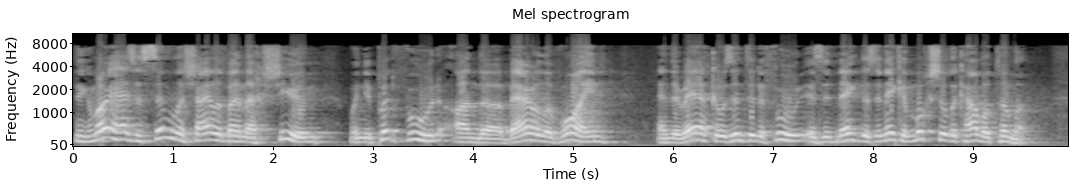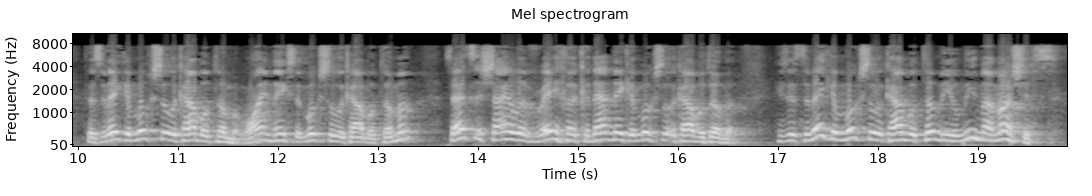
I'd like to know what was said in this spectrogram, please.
the Gemara has a similar Shiloh by Machshirim, when you put food on the barrel of wine, and the reich goes into the food, is it make, does it make a mukshal l'kabel? Does it make a mukshal l'kabel tumah? Wine makes a mukshal l'kabel tumah. So that's the Shiloh of Reicha, could that make a mukshal l'kabel tumah? He says, to make a mukshal l'kabel tumah, you'll need mamashis.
